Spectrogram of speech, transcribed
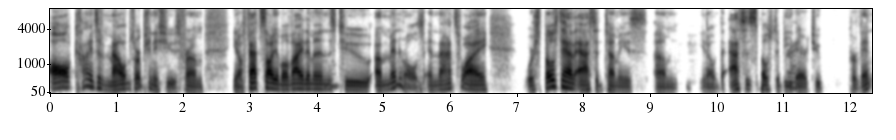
all kinds of malabsorption issues from, you know, fat soluble vitamins to um, minerals, and that's why we're supposed to have acid tummies. Um, you know, the acid's supposed to be Right. there to prevent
